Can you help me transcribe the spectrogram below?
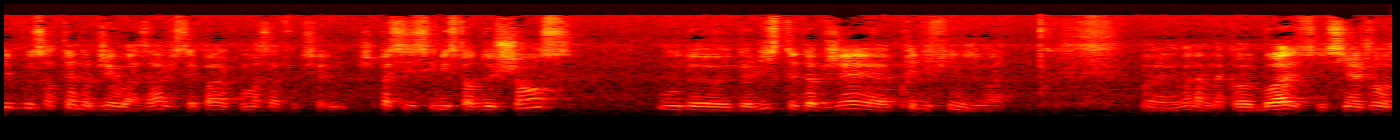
et vous sortez un objet au hasard, je ne sais pas comment ça fonctionne. Je ne sais pas si c'est une histoire de chance ou de, liste d'objets prédéfinis. Voilà, d'accord. si un jour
